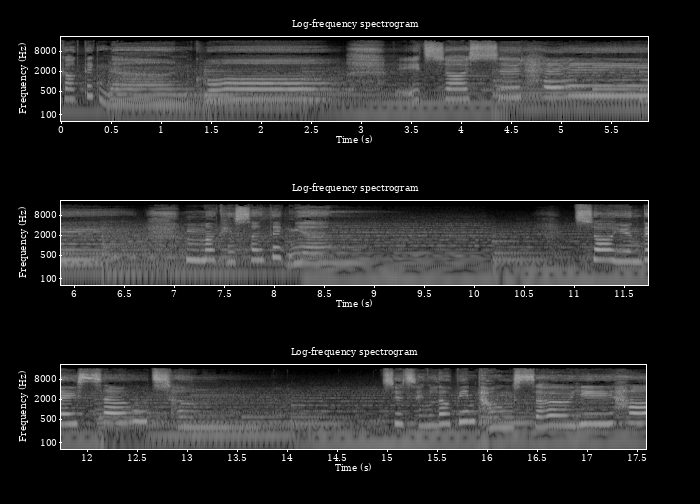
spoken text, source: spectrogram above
各的难过，别再说起。麦田上的人在原地搜寻。说情路边同受一刻，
